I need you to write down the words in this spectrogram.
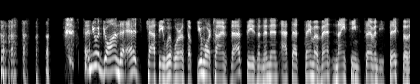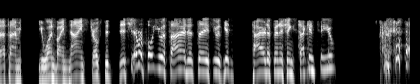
and you would go on to edge Kathy Whitworth a few more times that season. And then at that same event in 1976, though that time you won by nine strokes. Did, did she ever pull you aside and say she was getting tired of finishing second to you?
